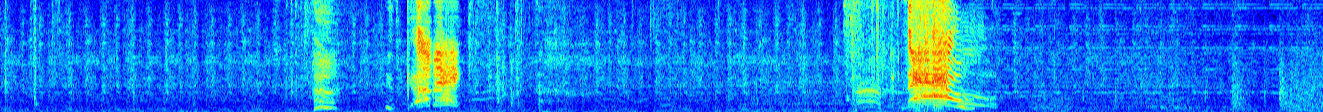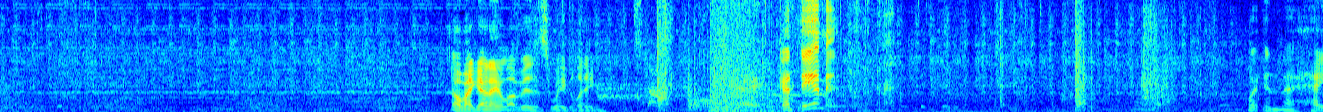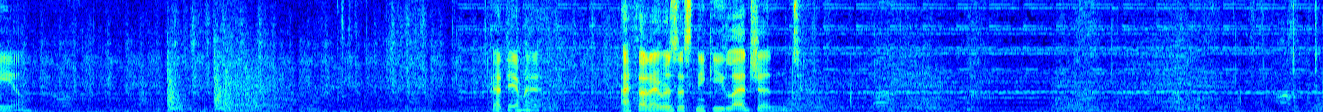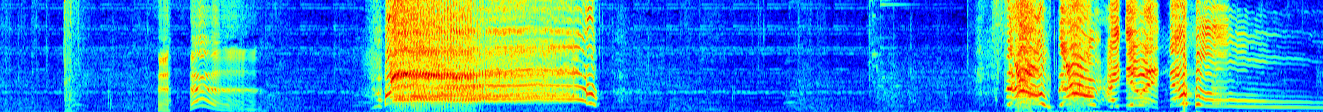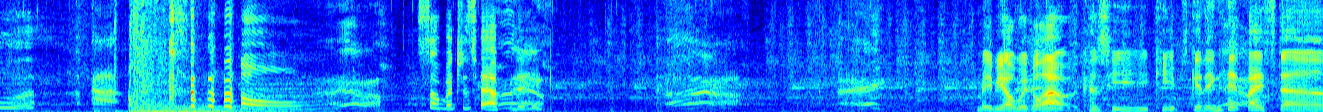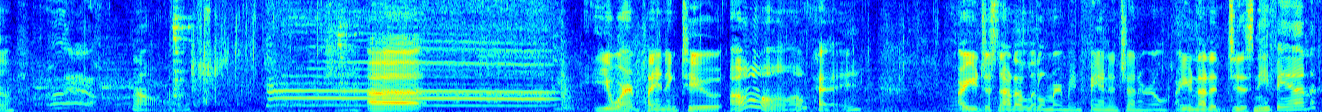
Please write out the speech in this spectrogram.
Oh my god, I love his wiggling. God damn it! What in the hell? God damn it. I thought I was a sneaky legend. No! Happening. Maybe I'll wiggle out because he keeps getting hit by stuff. Oh. Uh, you weren't planning to. Oh, okay. Are you just not a Little Mermaid fan in general? Are you not a Disney fan?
